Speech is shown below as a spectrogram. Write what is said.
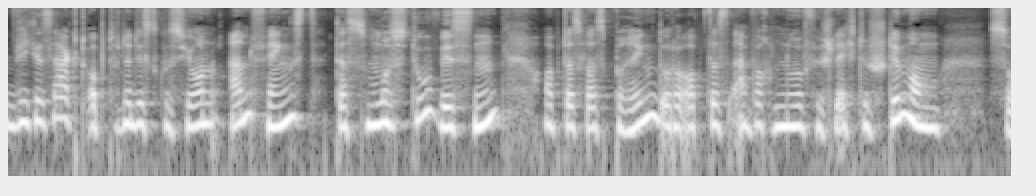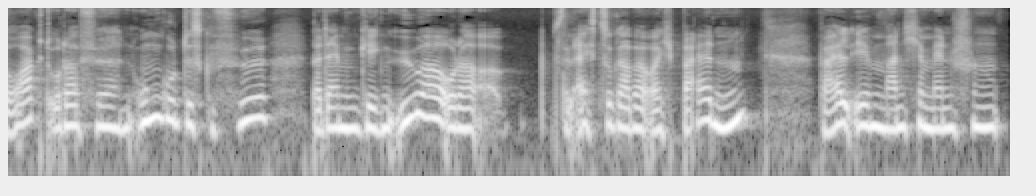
wie gesagt, ob du eine Diskussion anfängst, das musst du wissen, ob das was bringt oder ob das einfach nur für schlechte Stimmung sorgt oder für ein ungutes Gefühl bei deinem Gegenüber oder vielleicht sogar bei euch beiden, weil eben manche Menschen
